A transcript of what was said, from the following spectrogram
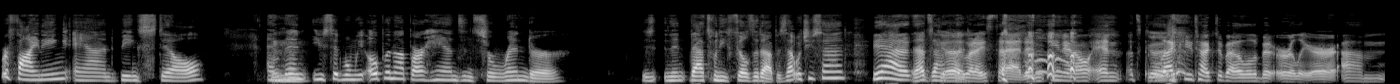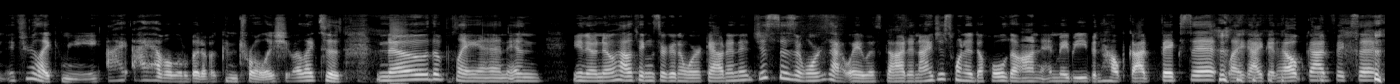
refining and being still. And then mm-hmm. you said when we open up our hands and surrender, then that's when he fills it up. Is that what you said? Yeah, that's, That's exactly good. what I said. And you know, and That's good. like you talked about a little bit earlier, um, if you're like me, I, I have a little bit of a control issue. I like to know the plan and you know, know how things are going to work out. And it just doesn't work that way with God. And I just wanted to hold on and maybe even help God fix it. Like I could help God fix it.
